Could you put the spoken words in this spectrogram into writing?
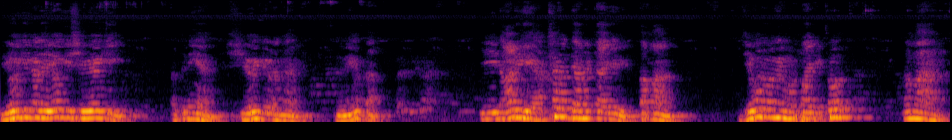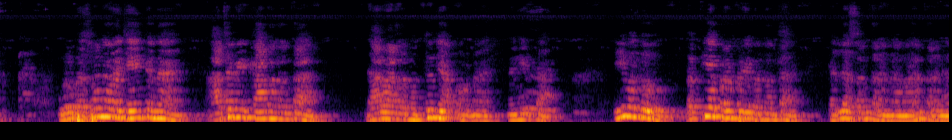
ಯೋಗಿಗಳ ಯೋಗಿ ಶಿವಯೋಗಿ ಅತನಿಯ ಶಿವಯೋಗಿಗಳನ್ನ ನೆನೆಯುತ್ತಾ ಈ ನಾಡಿಗೆ ಅಕ್ಷರ ಧ್ಯಾನಕ್ಕಾಗಿ ತಮ್ಮ ಜೀವನವನ್ನೇ ಮುಡುಪಾಗಿಟ್ಟು ನಮ್ಮ ಗುರು ಬಸವಣ್ಣವರ ಜಯಂತಿಯನ್ನ ಆಚರಣೆಗೆ ಕಾರಣದಂತ ಧಾರವಾಡದ ಮುತ್ತುಂಜಪ್ಪ ಹಬ್ಬವನ್ನ ನೆನೆಯುತ್ತಾ ಈ ಒಂದು ಭಕ್ತಿಯ ಪರಂಪರೆ ಬಂದಂತ ಎಲ್ಲ ಸಂತರನ್ನ, ಮಹಂತರನ್ನ,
